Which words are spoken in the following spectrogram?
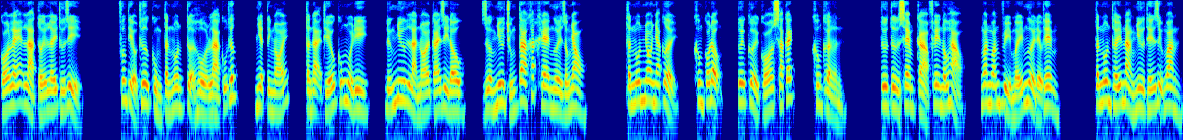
có lẽ là tới lấy thứ gì. Phương Tiểu Thư cùng Tần Ngôn tựa hồ là cũ thức, nhiệt tình nói, Tần Đại Thiếu cũng ngồi đi, đứng như là nói cái gì đâu, dường như chúng ta khắt khe người giống nhau. Tần Ngôn nho nhã cười, không có động, tươi cười có xa cách, không cần. Từ từ xem cà phê nấu hảo, ngoan ngoãn vì mấy người đều thêm. Tần Ngôn thấy nàng như thế dịu ngoan,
